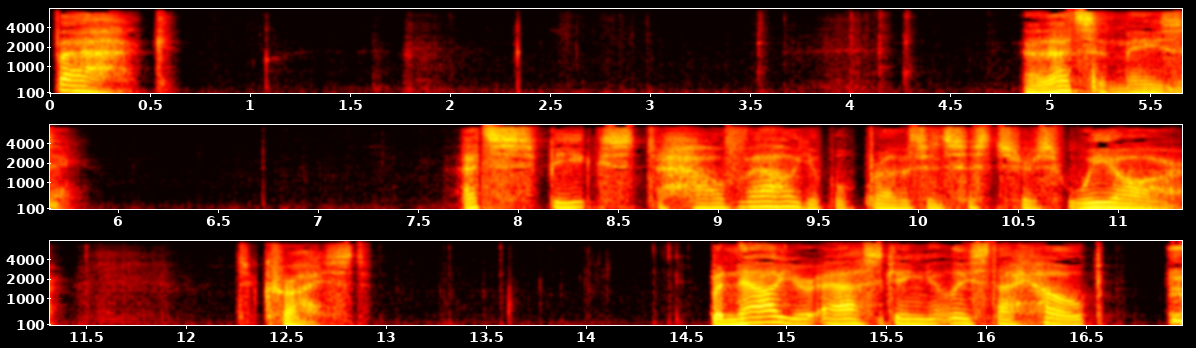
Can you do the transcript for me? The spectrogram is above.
back. Now that's amazing. That speaks to how valuable, brothers and sisters, we are to Christ. But now you're asking, at least I hope,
